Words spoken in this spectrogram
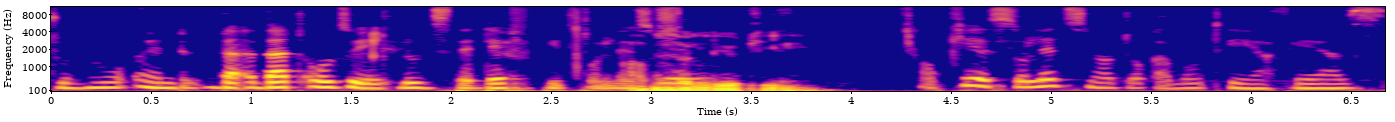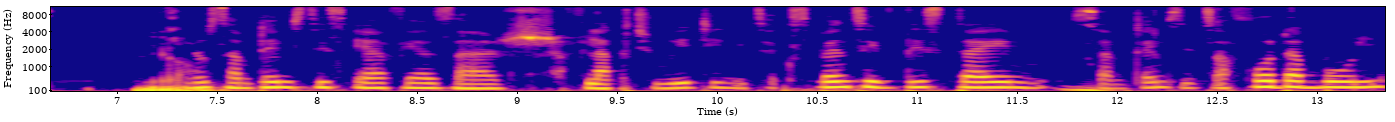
to know, and tha- that also includes the deaf people as Absolutely. well. Absolutely. Okay, so let's now talk about airfares. Yeah. You know, sometimes these airfares are fluctuating. It's expensive this time. Sometimes it's affordable.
